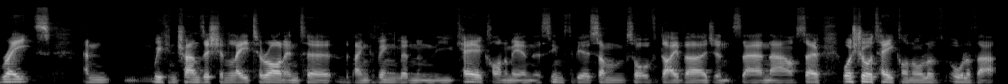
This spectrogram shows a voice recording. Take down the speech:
rates? and we can transition later on into the Bank of England and the UK economy, and there seems to be some sort of divergence there now. So, what's your take on all of all of that?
